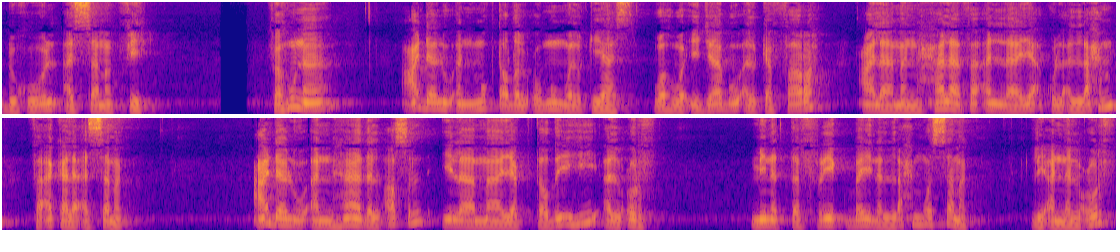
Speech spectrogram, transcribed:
دخول السمك فيه فهنا عدلوا عن مقتضى العموم والقياس وهو إيجاب الكفارة على من حلف ألا يأكل اللحم فأكل السمك عدلوا عن هذا الأصل إلى ما يقتضيه العرف من التفريق بين اللحم والسمك لأن العرف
